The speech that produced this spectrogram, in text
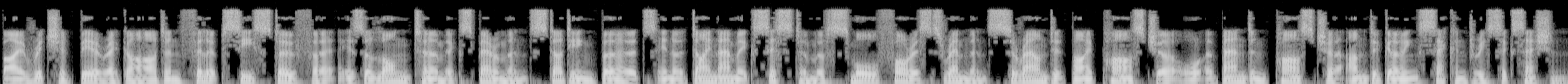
by Richard Bierregaard and Philip C. Stouffer is a long-term experiment studying birds in a dynamic system of small forests remnants surrounded by pasture or abandoned pasture undergoing secondary succession.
